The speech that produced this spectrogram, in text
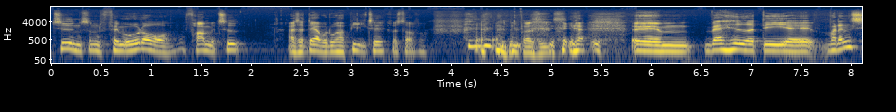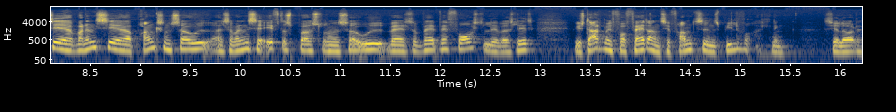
tiden sådan 5-8 år frem i tid, altså der, hvor du har bil til, Christoffer. Præcis. ja. øhm, hvad hedder det? Øh, hvordan ser, hvordan ser branchen så ud? Altså, hvordan ser efterspørgslerne så ud? Hvad, altså, hvad, hvad forestiller vi os lidt? Vi starter med forfatteren til fremtidens bilforretning, Charlotte.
